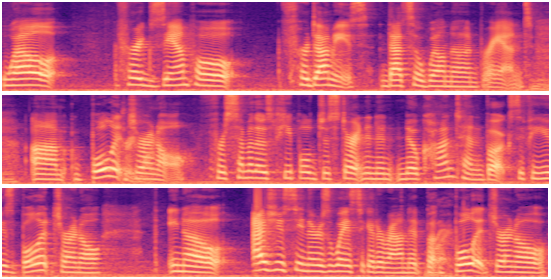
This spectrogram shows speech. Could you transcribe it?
Well, for example, for dummies, that's a well known brand. Um, Bullet Journal, for some of those people just starting in no content books, if you use Bullet Journal, you know, as you've seen, there's ways to get around it, but Right. Bullet Journal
